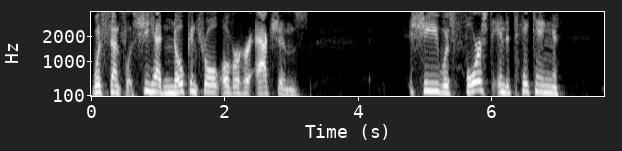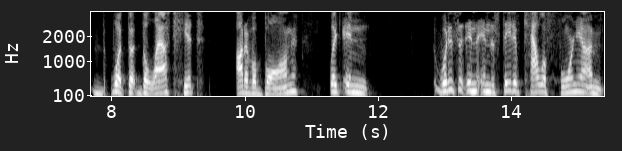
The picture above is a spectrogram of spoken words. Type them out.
was senseless she had no control over her actions she was forced into taking what the the last hit out of a bong, like in what is it in in the state of California? I'm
